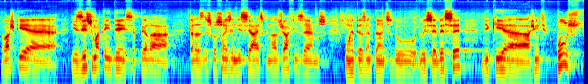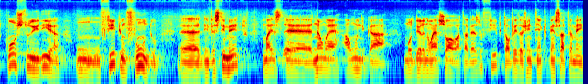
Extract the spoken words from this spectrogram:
Eu acho que é, existe uma tendência pela pelas discussões iniciais que nós já fizemos com representantes do, do ICBC, de que a, a gente construiria um, um FIP, um fundo é, de investimento, mas é, não é a única o modelo não é só através do FIP, talvez a gente tenha que pensar também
